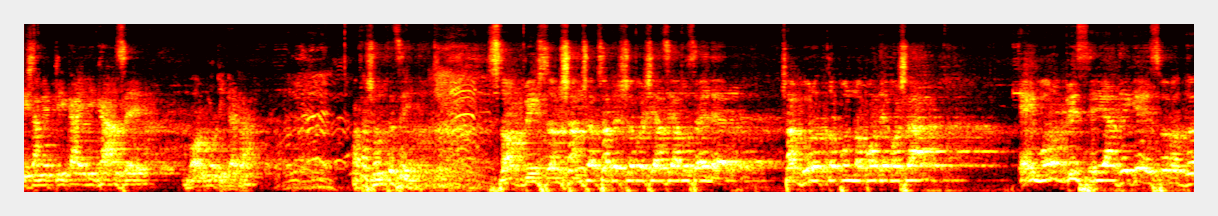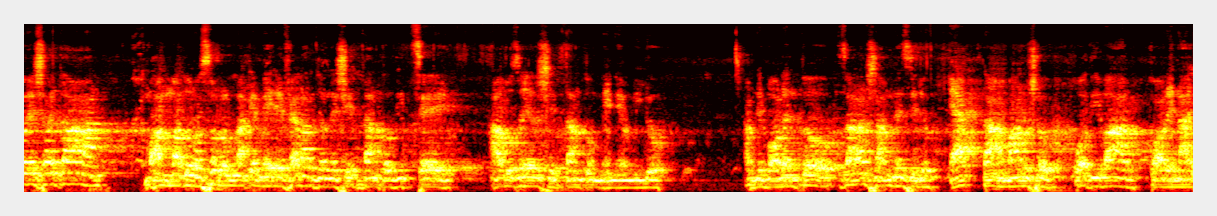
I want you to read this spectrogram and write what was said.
হিসামের টিকায় আছে কথা শুনতেছে? চব্বিশ জন সংসদ সদস্য বসে আছে আবু সব গুরুত্বপূর্ণ পদে বসা। এই মুরব্বী সিরিয়া থেকে সুরত ধরে শয়তান মোহাম্মদ রসুল্লাহকে মেরে ফেলার জন্য সিদ্ধান্ত দিচ্ছে। আবু সাহেল সিদ্ধান্ত মেনে নিল। আপনি বলেন তো, যার সামনে ছিল একটা মানুষও প্রতিবাদ করে নাই,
